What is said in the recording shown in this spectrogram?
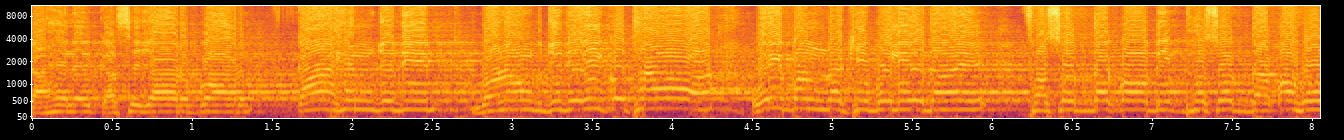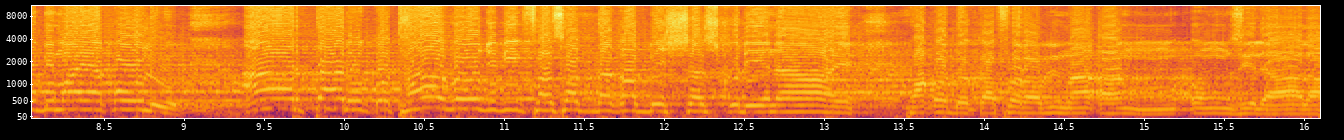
কাহেনের কাছে যাওয়ার পর, কাহেন যদি গণক যদি এই কথা, ওই বান্দাকে বলিয়ে দেয়, ফসদ্দাক ফসদ্দাক বিমায়া কৌলু আর তার কথাগুলো যদি ফাসাদ দেখা বিশ্বাস করিয়ে নেয়, ফকদ কফর অবিমা আং উংজিলা আলা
